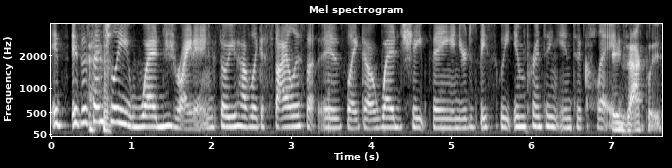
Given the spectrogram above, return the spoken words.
It's it's essentially wedge writing. So you have like a stylus that is like a wedge shaped thing, and you're just basically imprinting into clay. Exactly.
